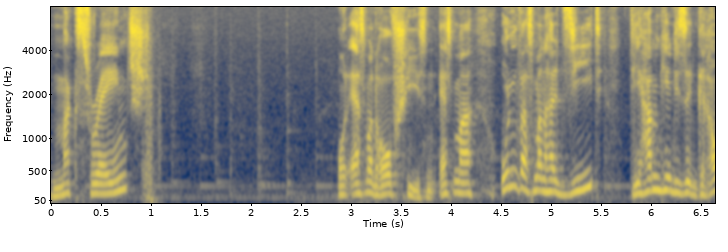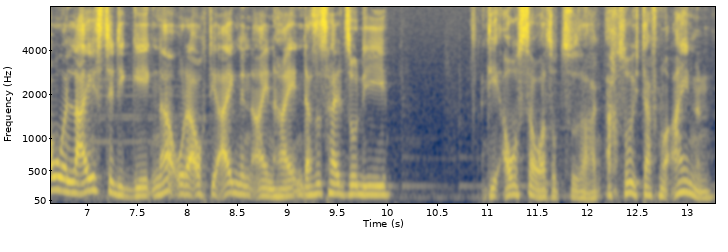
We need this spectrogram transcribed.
Max Range. Und erstmal drauf schießen. Erstmal. Und was man halt sieht, die haben hier diese graue Leiste, die Gegner. Oder auch die eigenen Einheiten. Das ist halt so die, die Ausdauer sozusagen. Ach so, ich darf nur einen.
